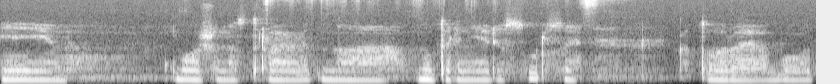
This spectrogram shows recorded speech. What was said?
и больше настраивает на внутренние ресурсы, которые будут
